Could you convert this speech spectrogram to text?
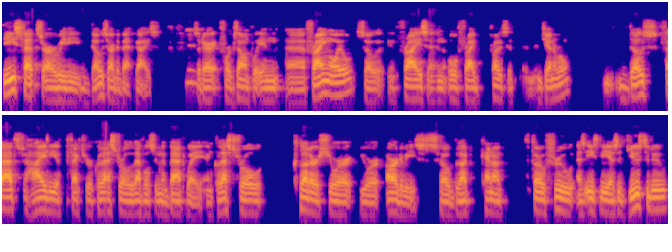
these fats are really those are the bad guys. Mm. So they're, for example, in uh, frying oil, so in fries and all fried products in general, those fats highly affect your cholesterol levels in a bad way, and cholesterol clutters your your arteries, so blood cannot flow through as easily as it used to do.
